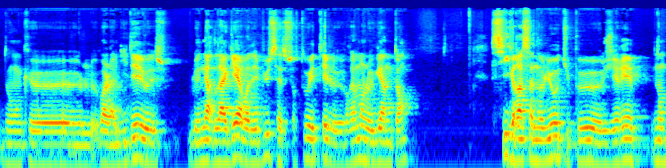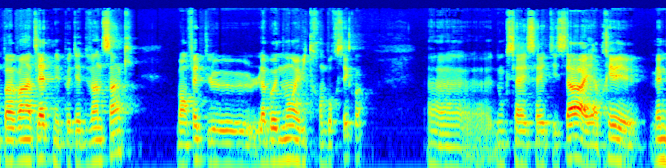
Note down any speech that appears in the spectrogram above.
Donc euh, voilà, l'idée, le nerf de la guerre au début, ça a surtout été vraiment le gain de temps. Si grâce à Nolio, tu peux gérer non pas 20 athlètes, mais peut-être 25, bah, en fait, l'abonnement est vite remboursé. Quoi. donc ça, ça a été ça. Et après, même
